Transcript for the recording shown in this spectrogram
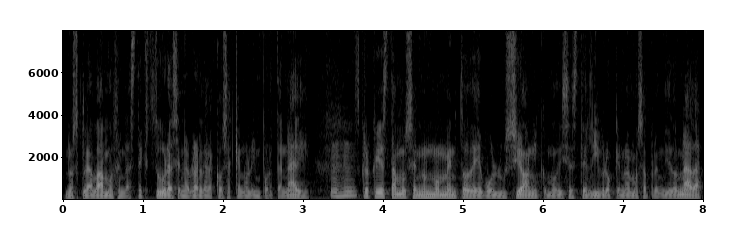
nos clavamos en las texturas, en hablar de la cosa que no le importa a nadie. Entonces, creo que hoy estamos en un momento de evolución y como dice este libro, que no hemos aprendido nada,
